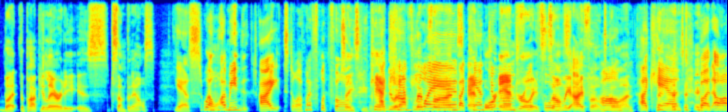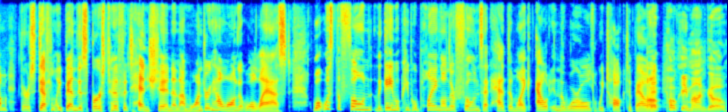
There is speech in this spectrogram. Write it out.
but the popularity is something else. Yes. Well, I mean, I still have my flip phone. So you can't I do it on flip phones. I can't and, do or it Androids. It's only iPhones. Um, Go on. I can't. but um, there's definitely been this burst of attention, and I'm wondering how long it will last. What was the phone, the game of people playing on their phones that had them like out in the world? We talked about Uh, it. Pokemon Go.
